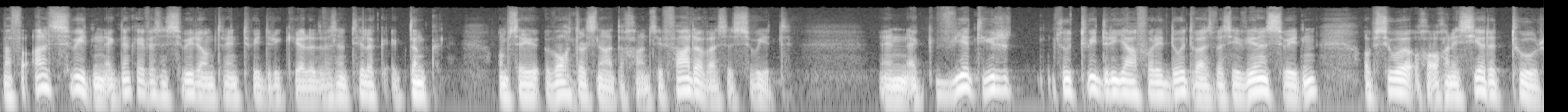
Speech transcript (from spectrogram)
maar veral Sweden. Ek dink hy was in Swede omtrent 2, 3 keer. Dit was natuurlik, ek dink om sy wortels na te gaan. Sy vader was 'n Swede. En ek weet hier so 2, 3 jaar voor hy dood was, was hy weer in Sweden op so 'n georganiseerde toer.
